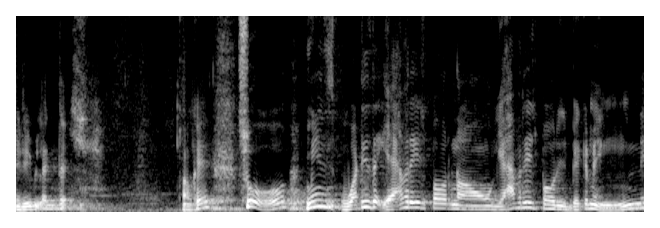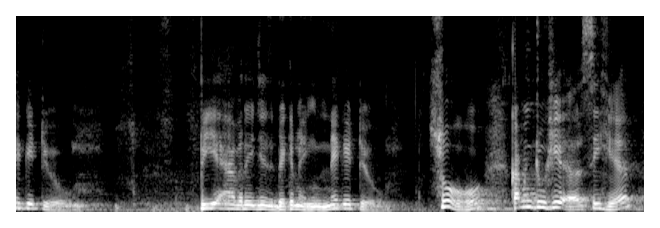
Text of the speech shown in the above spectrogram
it will be like this. Okay? So means what is the average power now? Average power is becoming negative. P average is becoming negative. So coming to here see here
